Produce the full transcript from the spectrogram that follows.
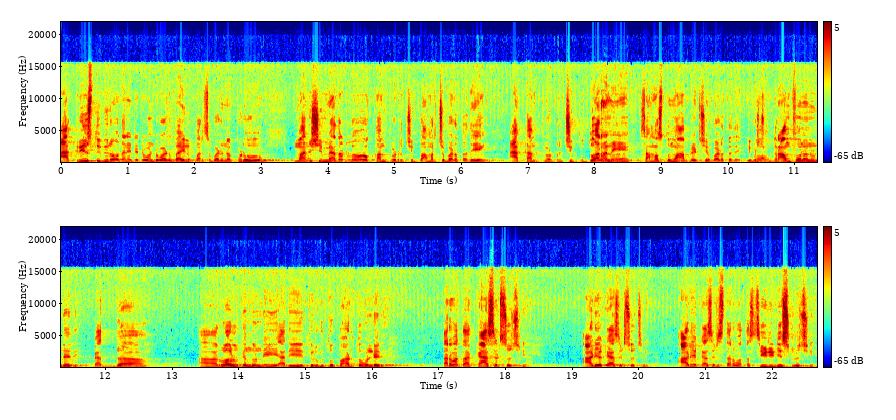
ఆ క్రీస్తు విరోధి అనేటటువంటి వాడు బయలుపరచబడినప్పుడు మనిషి మెదడులో కంప్యూటర్ చిప్ అమర్చబడుతుంది. ఆ కంప్యూటర్ చిప్ ద్వారానే సమస్తము ఆపరేట్ చేయబడుతుంది. ఇప్పుడు గ్రామ్ ఫోన్ అని ఉండేది. పెద్ద ఆ రోల్ కింద ఉండి అది తిరుగుతూ పాడుతూ ఉండేది. తర్వాత క్యాసెట్స్ వచ్చినాయి. ఆడియో క్యాసెట్స్ వచ్చినాయి. ఆడియో క్యాసెట్స్ తర్వాత సీడీ డిస్కులు వచ్చినాయి.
